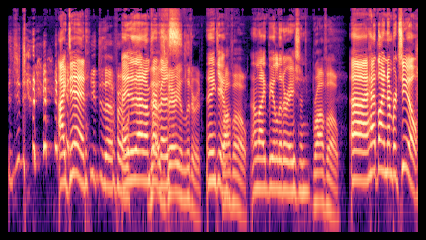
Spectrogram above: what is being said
Did you do, I did. you did that on purpose. I did that on That purpose. was very illiterate. Thank you. Bravo. I like the alliteration. Bravo. Uh, headline number two.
